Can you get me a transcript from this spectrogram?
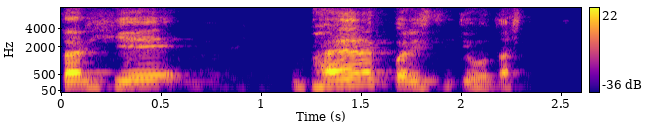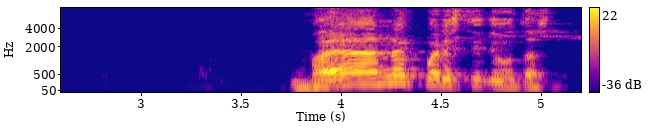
तर हे भयानक परिस्थिती होत असते. भयानक परिस्थिती होत असते.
